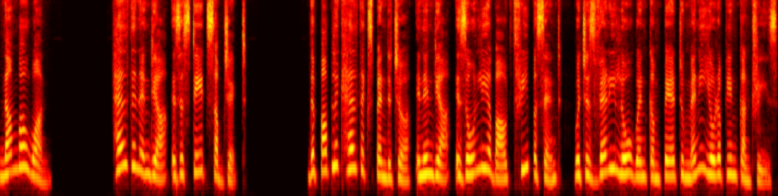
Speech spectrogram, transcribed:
Number 1. Health in India is a state subject. The public health expenditure in India is only about 3%, which is very low when compared to many European countries.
